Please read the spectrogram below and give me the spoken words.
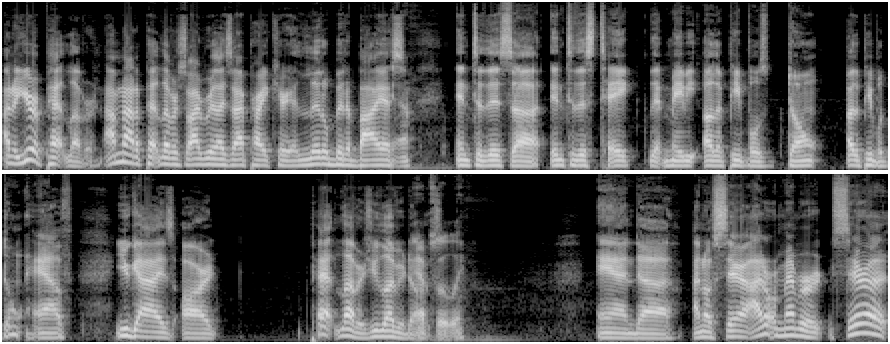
I know you're a pet lover. I'm not a pet lover, so I realize I probably carry a little bit of bias yeah. into this uh, into this take that maybe other people's don't other people don't have. You guys are pet lovers. You love your dogs. Absolutely. And uh, I know Sarah. I don't remember Sarah.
